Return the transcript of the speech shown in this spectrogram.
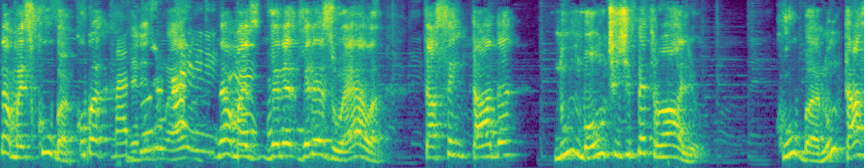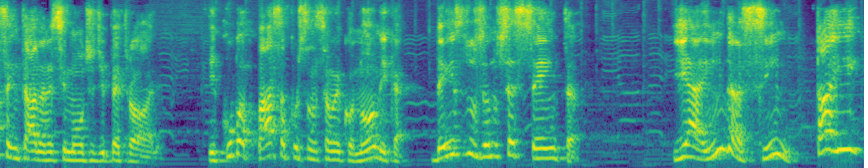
Não, mas Cuba, Cuba. Maduro Venezuela. Tá não, mas Venezuela está sentada num monte de petróleo. Cuba não está sentada nesse monte de petróleo. E Cuba passa por sanção econômica desde os anos 60. E ainda assim, tá aí,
